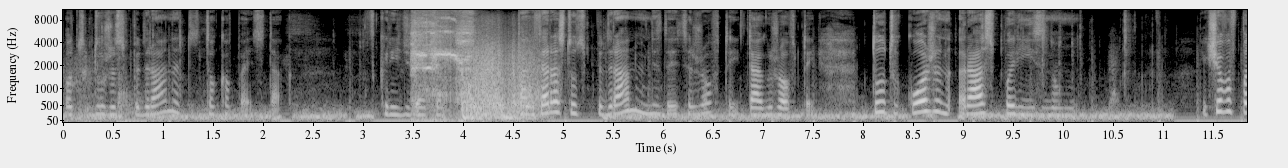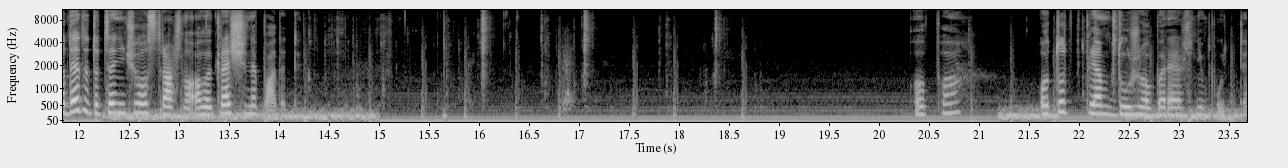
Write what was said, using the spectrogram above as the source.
от дуже спідранити, то капець, так. Скріч де так. Так, зараз тут спідран, мені здається, жовтий. Так, жовтий. Тут кожен раз по-різному. Якщо ви впадете, то це нічого страшного, але краще не падати. Опа. Отут прям дуже обережні будьте.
